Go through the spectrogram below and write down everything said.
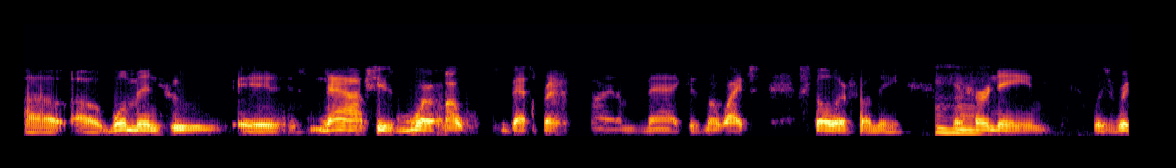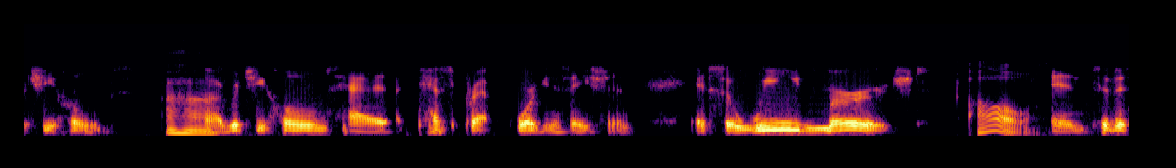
uh, a woman who is now she's more of my best friend. of mine. I'm mad because my wife stole her from me, but Mhm. her name was Richie Holmes. Uh-huh. uh, Richie Holmes had a test prep organization. And so we merged. oh. And to this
